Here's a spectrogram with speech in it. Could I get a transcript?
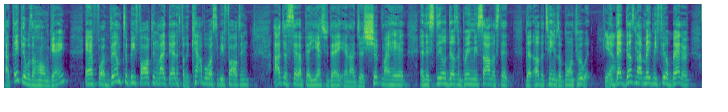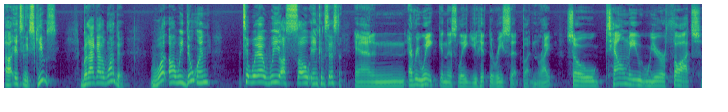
I think it was a home game. And for them to be faulting like that and for the Cowboys to be faulting, I just sat up there yesterday and I just shook my head, and it still doesn't bring me solace that, that other teams are going through it. Yeah. That does not make me feel better. Uh, it's an excuse. But I got to wonder what are we doing to where we are so inconsistent? And every week in this league, you hit the reset button, right? So tell me your thoughts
